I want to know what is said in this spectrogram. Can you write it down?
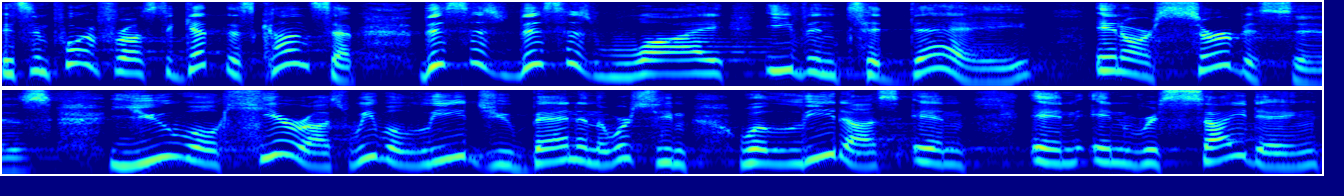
it's important for us to get this concept. This is, this is why, even today, in our services, you will hear us. We will lead you, Ben and the worship team will lead us in, in, in reciting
